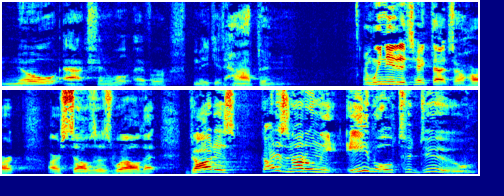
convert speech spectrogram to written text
no action will ever make it happen. And we need to take that to heart ourselves as well that God is, God is not only able to do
